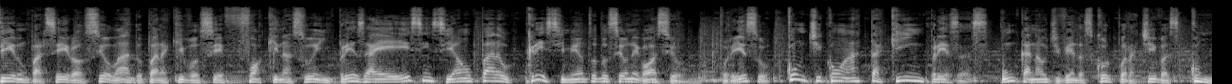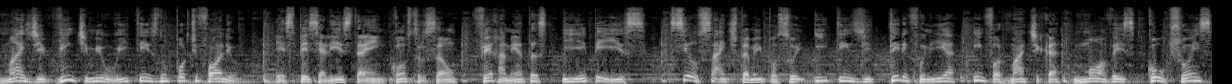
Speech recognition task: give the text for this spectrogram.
Ter um parceiro ao seu lado para que você foque na sua empresa é essencial para o crescimento do seu negócio. Por isso, conte com a Taqui Empresas, um canal de vendas corporativas com mais de 20 mil itens no portfólio. Especialista em construção, ferramentas e EPIs. Seu site também possui itens de telefonia, informática, móveis, colchões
